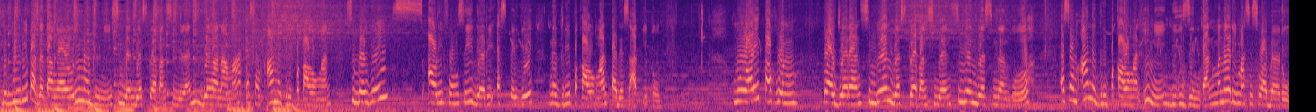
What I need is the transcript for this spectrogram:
Berdiri pada tanggal 5 Juni 1989 dengan nama SMA Negeri Pekalongan sebagai alih fungsi dari SPG Negeri Pekalongan pada saat itu. Mulai tahun pelajaran 1989-1990, SMA Negeri Pekalongan ini diizinkan menerima siswa baru,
